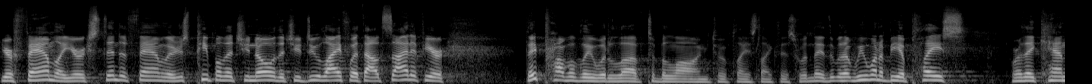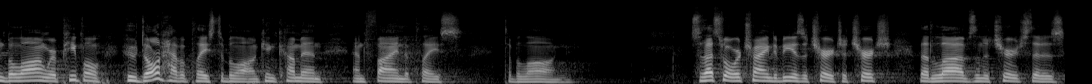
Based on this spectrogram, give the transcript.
your family, your extended family, or just people that you know that you do life with outside of here. They probably would love to belong to a place like this, wouldn't they? We want to be a place where they can belong, where people who don't have a place to belong can come in and find a place to belong. So that's what we're trying to be as a church a church that loves and a church that is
